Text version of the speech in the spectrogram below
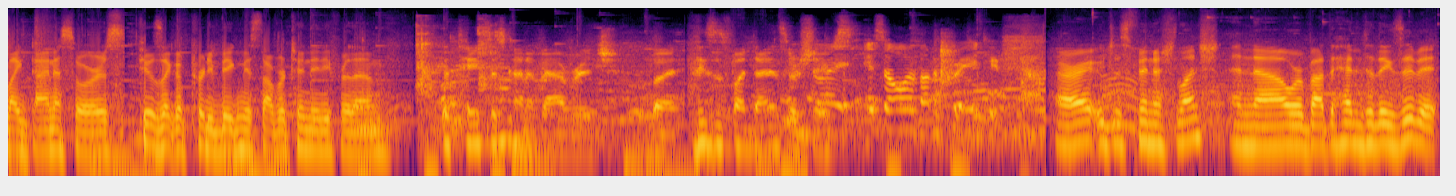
like dinosaurs. Feels like a pretty big missed opportunity for them. The taste is kind of average, but this is fun dinosaur shapes. Right. It's all about the creative. All right, we just finished lunch and now we're about to head into the exhibit.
